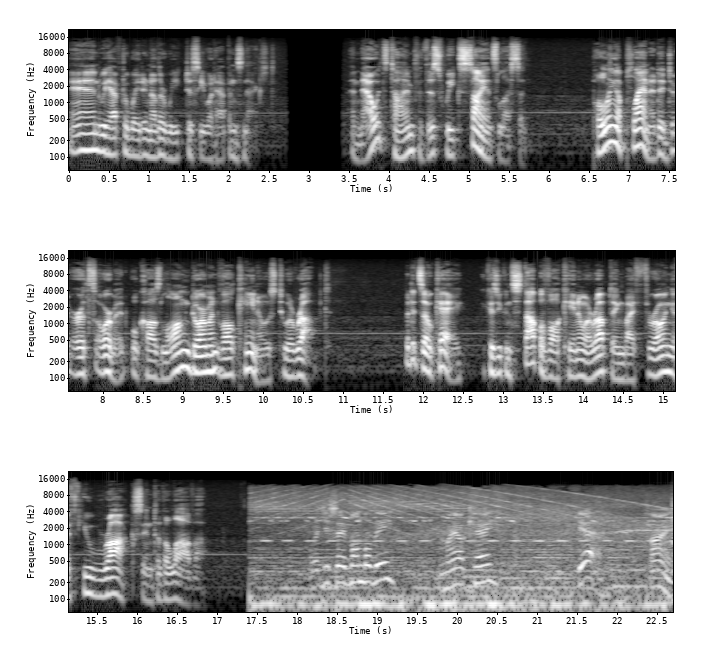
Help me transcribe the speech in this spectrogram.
and we have to wait another week to see what happens next. And now it's time for this week's science lesson. Pulling a planet into Earth's orbit will cause long dormant volcanoes to erupt. But it's okay, because you can stop a volcano erupting by throwing a few rocks into the lava. What'd you say, Bumblebee? Am I okay? Yeah, fine.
